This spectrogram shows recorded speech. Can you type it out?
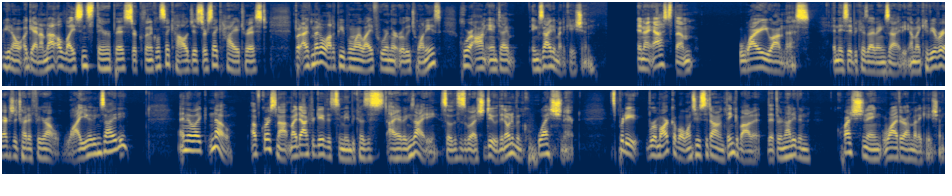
you know, again, I'm not a licensed therapist or clinical psychologist or psychiatrist, but I've met a lot of people in my life who are in their early 20s who are on anti anxiety medication. And I asked them, why are you on this? And they say because I have anxiety. I'm like, have you ever actually tried to figure out why you have anxiety? And they're like, no, of course not. My doctor gave this to me because this, I have anxiety, so this is what I should do. They don't even question it. It's pretty remarkable once you sit down and think about it that they're not even questioning why they're on medication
